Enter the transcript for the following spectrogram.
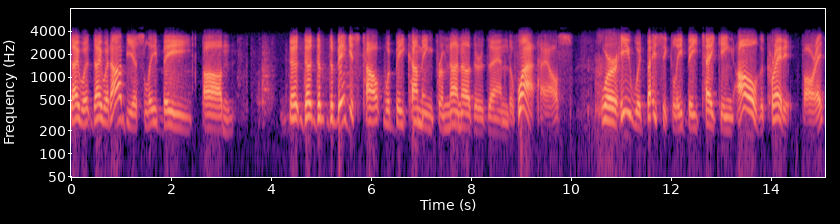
they would they would obviously be um, the, the the the biggest talk would be coming from none other than the White House, where he would basically be taking all the credit for it.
